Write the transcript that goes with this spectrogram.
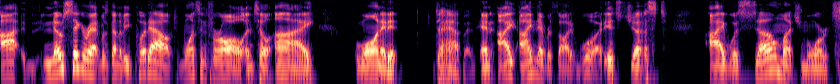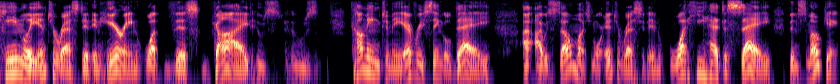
Uh, no cigarette was going to be put out once and for all until I wanted it to happen. And I, I never thought it would. It's just I was so much more keenly interested in hearing what this guide who's who's coming to me every single day I, I was so much more interested in what he had to say than smoking.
